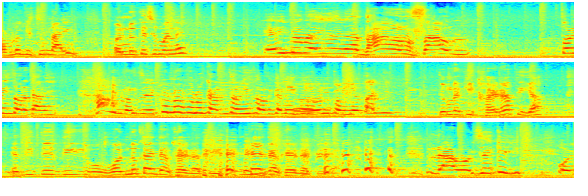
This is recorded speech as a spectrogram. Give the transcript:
অন্য কিছু নাই। অন্য কিছু মানে? এই ধান চাউল তরি তরকারি। আমরা যে কোনো প্রকার তরি তরকারি গ্রহণ করিয়া থাকি। তোমরা কি খয়রাতি গা? এদি তো এদি অন্য কায়দার খয়রাতি কায়দার খয়রাতি না হয়েছে কি ওই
